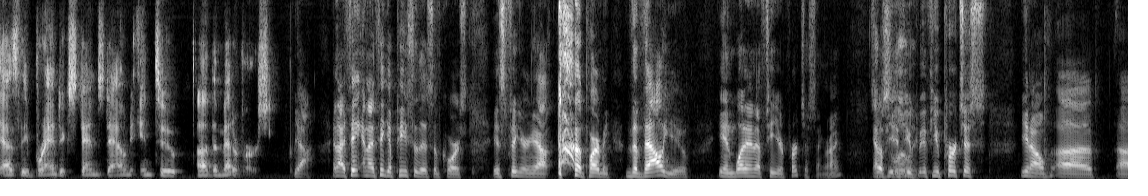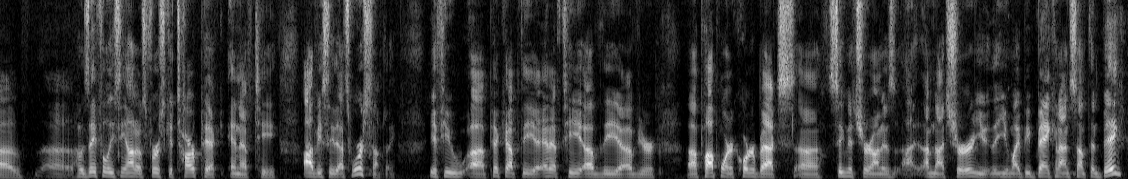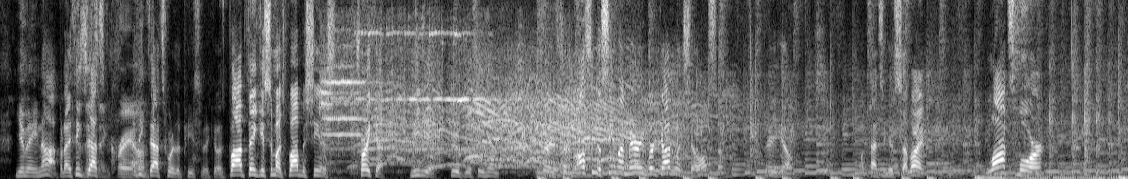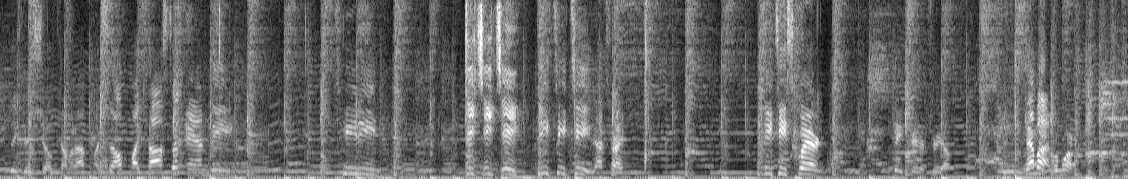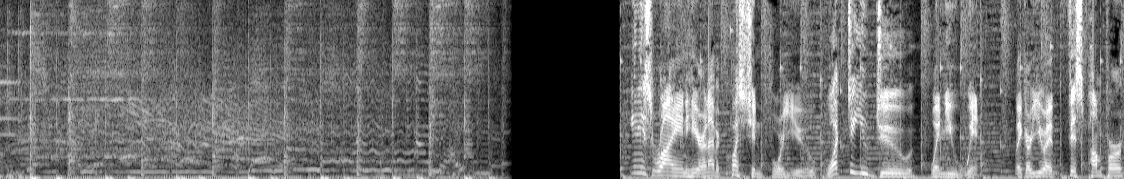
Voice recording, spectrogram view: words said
as the brand extends down into uh, the metaverse. Yeah, and I think and I think a piece of this, of course, is figuring out, pardon me, the value in what NFT you're purchasing, right? So if you, if you if you purchase, you know, uh, uh, uh, Jose Feliciano's first guitar pick NFT, obviously that's worth something. If you uh, pick up the NFT of the of your uh, Pop Warner quarterback's uh, signature on his, I, I'm not sure. You that you might be banking on something big. You may not, but I think that's I think that's where the piece of it goes. Bob, thank you so much. Bob Machinist, Troika Media Group. You'll see him very soon. Also, you'll see him on Mary Burt Godwin show. Also, there you go. All kinds of good stuff. All right, lots more. Big Biz show coming up. Myself, Mike Costa, and the TD TTT. DTT. That's right. TT squared. Day Trader Trio. Stand by. One more. It is Ryan here, and I have a question for you. What do you do when you win? Like, are you a fist pumper?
